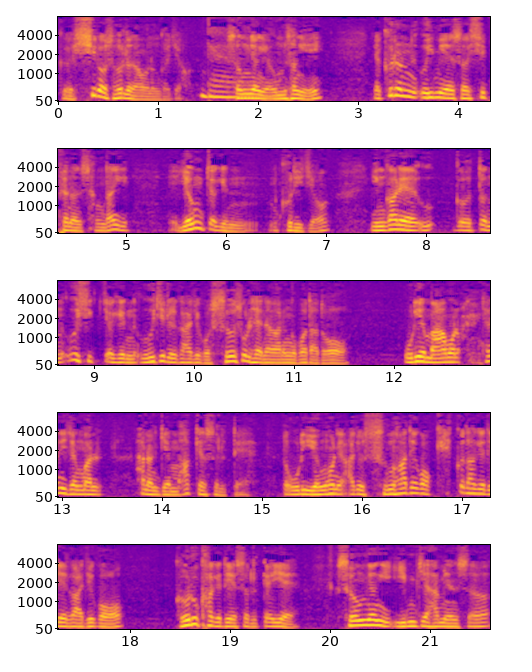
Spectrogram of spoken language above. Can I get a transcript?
그 시로서 흘러나오는 거죠. 네. 성령의 음성이 그런 의미에서 시편은 상당히 영적인 글이죠. 인간의 그 어떤 의식적인 의지를 가지고 서술해 나가는 것보다도 우리의 마음을 완전히 정말 하나님께 맡겼을 때, 또 우리 영혼이 아주 성화되고 깨끗하게 돼 가지고 거룩하게 되었을 때에 성령이 임재하면서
